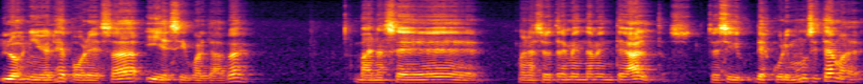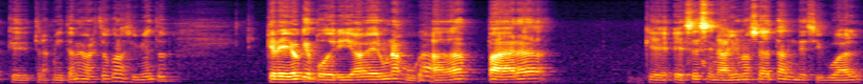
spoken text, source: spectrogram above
los niveles de pobreza y desigualdad pues, van, a ser, van a ser tremendamente altos. Entonces, si descubrimos un sistema que transmita mejor estos conocimientos, creo que podría haber una jugada para que ese escenario no sea tan desigual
